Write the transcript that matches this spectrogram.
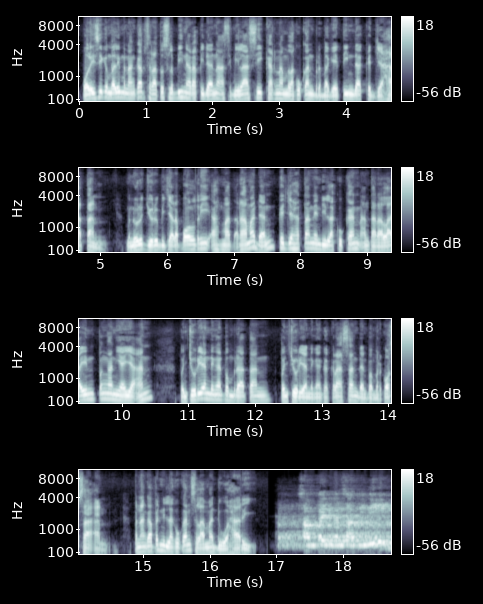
Polisi kembali menangkap 100 lebih narapidana asimilasi karena melakukan berbagai tindak kejahatan. Menurut juru bicara Polri Ahmad Ramadan, kejahatan yang dilakukan antara lain penganiayaan, pencurian dengan pemberatan, pencurian dengan kekerasan, dan pemerkosaan. Penangkapan dilakukan selama dua hari. Sampai dengan saat ini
